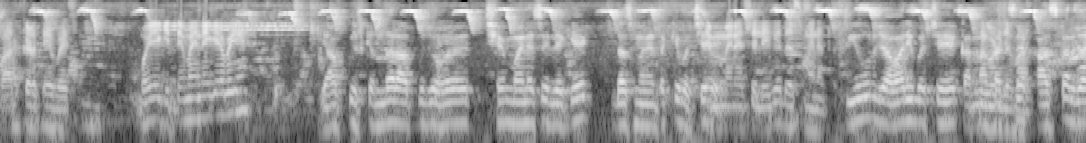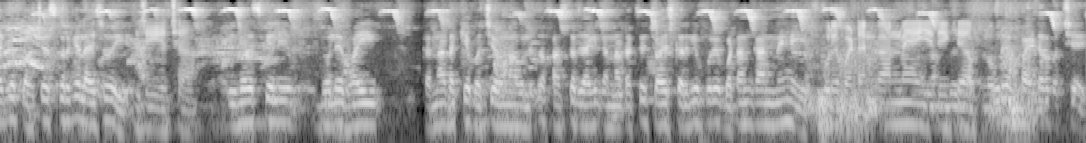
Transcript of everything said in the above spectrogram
बात करते हैं भाई भैया कितने महीने के भैया? कि आपको इसके अंदर आपको जो है छः महीने से लेके दस महीने तक के बच्चे छः महीने से लेके दस महीने तक। प्योर जवारी बच्चे हैं कर्नाटक से खासकर जाके परचेस करके लाइसो है। ये जी अच्छा। रिवर्स के लिए बोले भाई कर्नाटक के बच्चे होना बोले तो खासकर जाके कर्नाटक से चॉइस करके पूरे बटन कान में है ये। पूरे बटन कान में है ये देखिए आप लोग। पूरे फाइटर बच्चे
